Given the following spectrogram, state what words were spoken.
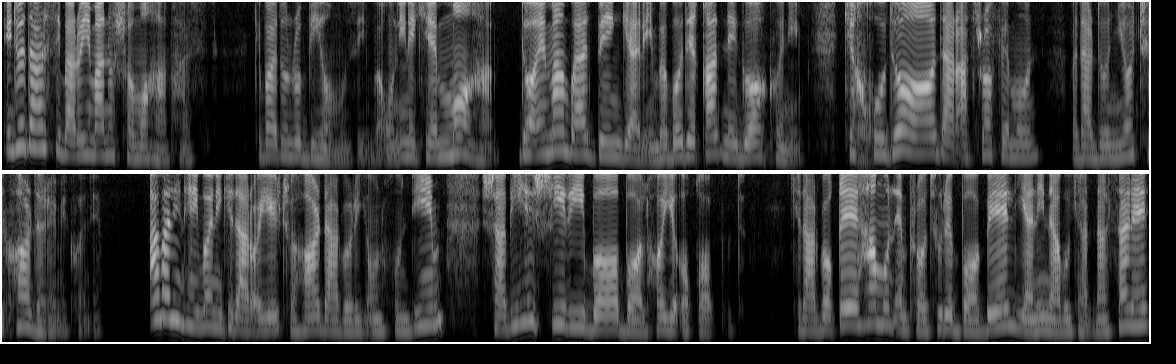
اینجا درسی برای من و شما هم هست که باید اون رو بیاموزیم و اون اینه که ما هم دائما باید بنگریم و با دقت نگاه کنیم که خدا در اطرافمون و در دنیا چه کار داره می‌کنه. اولین حیوانی که در آیه چهار درباره اون خوندیم شبیه شیری با بالهای عقاب بود. که در واقع همون امپراتور بابل یعنی نبوکت نصره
